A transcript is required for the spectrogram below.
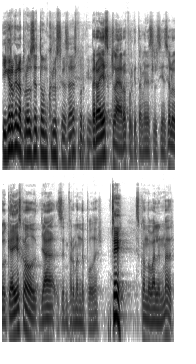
Y creo que la produce Tom Cruise, ¿sabes? Porque, Pero ahí es claro, porque también es el cienciólogo, que ahí es cuando ya se enferman de poder. sí, Es cuando valen madre.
